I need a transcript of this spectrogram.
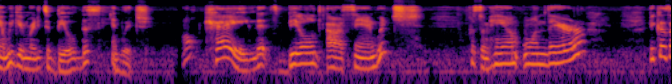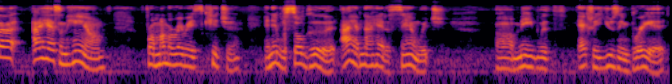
And we're getting ready to build the sandwich. Okay, let's build our sandwich. Put some ham on there. Because I, I had some ham from Mama Ray Ray's kitchen, and it was so good. I have not had a sandwich uh, made with actually using bread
